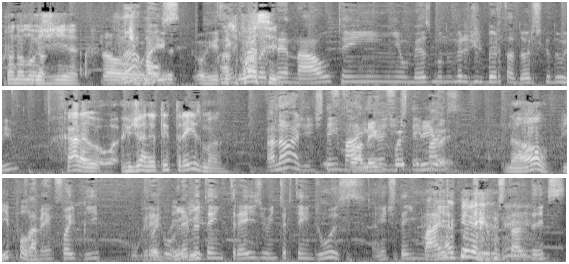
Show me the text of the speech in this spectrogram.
cronologia. Não, Não, o mas Rio- o Rio A tem se dupla fosse- Grenal tem o mesmo número de Libertadores que o do Rio. Cara, o Rio de Janeiro tem três, mano. Ah, não, a gente tem O mais, Flamengo né? A gente foi tem tri, mais. ué. Não, pi, O. Flamengo foi bi. O, Grê- Foi o bi? Grêmio tem três e o Inter tem duas. A gente tem mais do que o estado deles.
